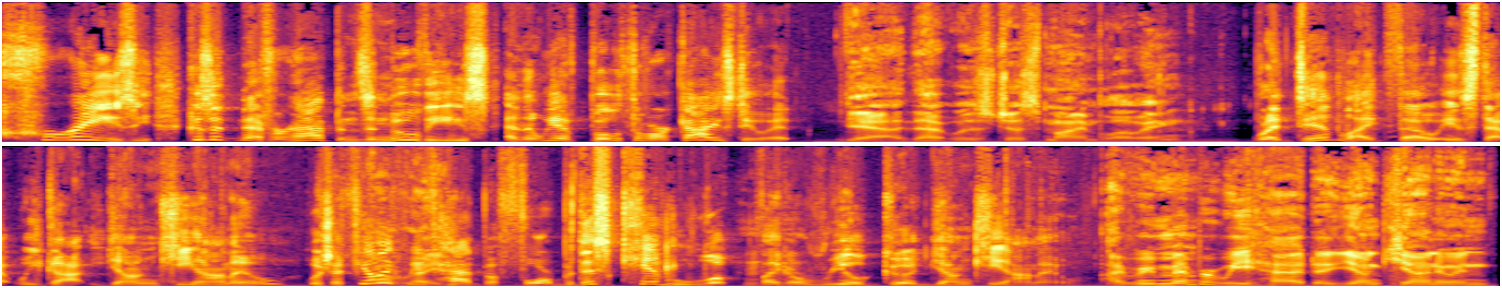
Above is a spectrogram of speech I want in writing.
crazy because it never happens in movies. And then we have both of our guys do it. Yeah, that was just mind blowing. What I did like though is that we got young Keanu, which I feel oh, like right. we've had before, but this kid looked like a mm-hmm. real good young Keanu. I remember we had a young Keanu in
